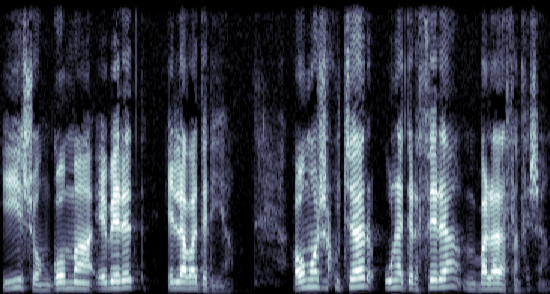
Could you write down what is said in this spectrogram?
y Songoma Everett en la batería. Ahora vamos a escuchar una tercera balada francesa.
